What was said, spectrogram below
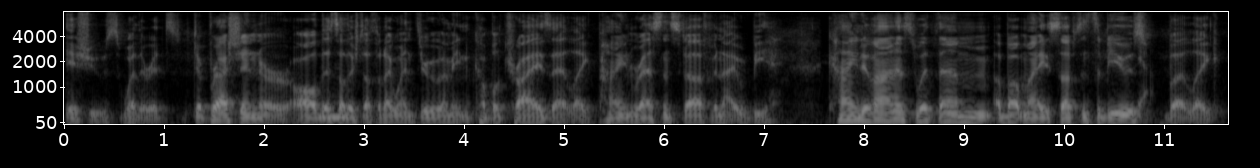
issues, whether it's depression or all this other stuff that I went through. I mean, a couple tries at like Pine Rest and stuff, and I would be kind of honest with them about my substance abuse, Yeah. but like,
